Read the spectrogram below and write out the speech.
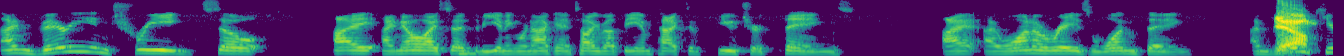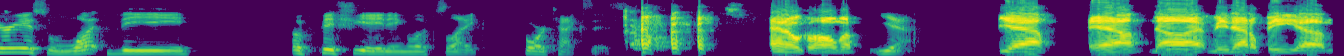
I'm very intrigued. So I I know I said at the beginning we're not going to talk about the impact of future things. I I want to raise one thing. I'm very yeah. curious what the officiating looks like for Texas and Oklahoma. Yeah. Yeah. Yeah. No, I mean that'll be. Um,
